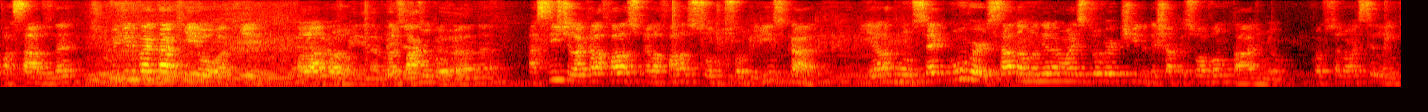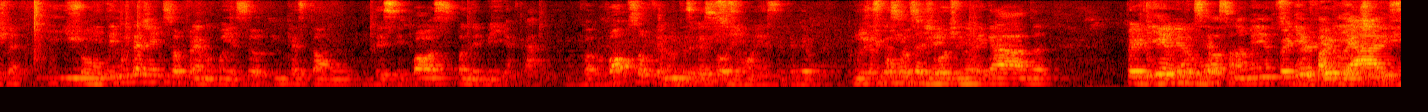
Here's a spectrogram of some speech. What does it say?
passados, né? O vídeo ele vai estar aqui ou aqui. Falar Ela é menina bem bacana. Assiste lá que ela fala, ela fala sobre, sobre isso, cara. E ela consegue conversar da maneira mais extrovertida, deixar a pessoa à vontade, meu. Profissional excelente, velho. E, e tem muita gente sofrendo com isso, em questão desse pós-pandemia, cara. Vão sofrer muitas pessoas Sim. com isso, entendeu? Muitas pessoas muita gente, né? desempregada, perderam muitos relacionamentos, perderam familiares,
